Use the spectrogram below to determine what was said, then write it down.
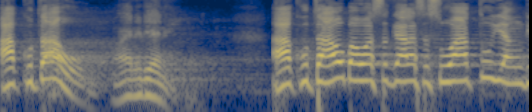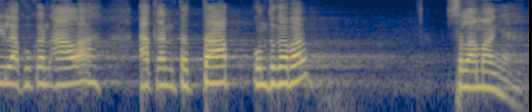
Aku tahu, nah ini dia nih. Aku tahu bahwa segala sesuatu yang dilakukan Allah akan tetap untuk apa? Selamanya.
